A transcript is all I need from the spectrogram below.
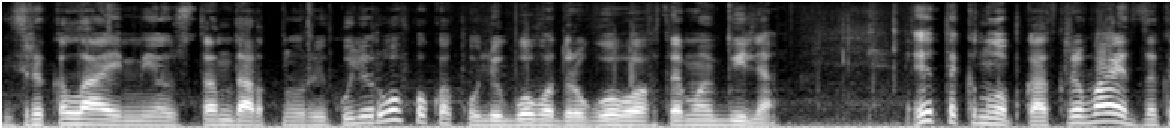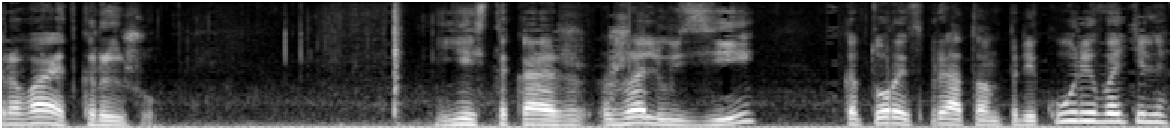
Зеркала имеют стандартную регулировку, как у любого другого автомобиля. Эта кнопка открывает, закрывает крышу. Есть такая жалюзи, в которой спрятан прикуриватель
